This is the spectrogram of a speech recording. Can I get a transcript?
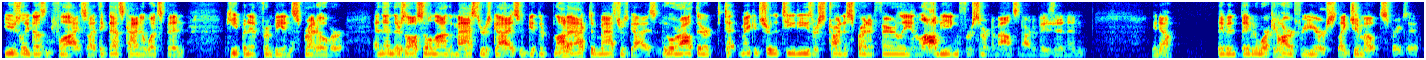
usually doesn't fly. So I think that's kind of what's been keeping it from being spread over. And then there's also a lot of the Masters guys who get there a lot of active Masters guys who are out there t- making sure the TDs are trying to spread it fairly and lobbying for certain amounts in our division. And you know, they've been they've been working hard for years, like Jim Oates, for example.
